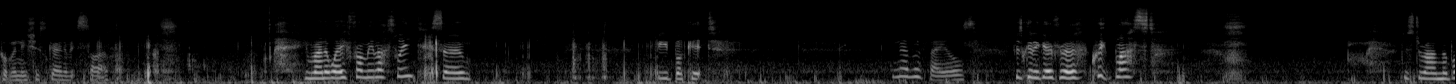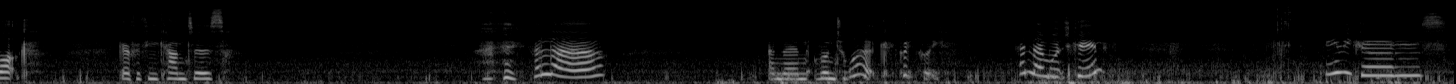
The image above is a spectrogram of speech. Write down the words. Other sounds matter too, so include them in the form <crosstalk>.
Coming, he's just going a bit slow. He ran away from me last week, so feed bucket never fails. Just gonna go for a quick blast just around the block, go for a few canters. <laughs> Hello! And then run to work quickly. Hello Munchkin! Here he comes!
